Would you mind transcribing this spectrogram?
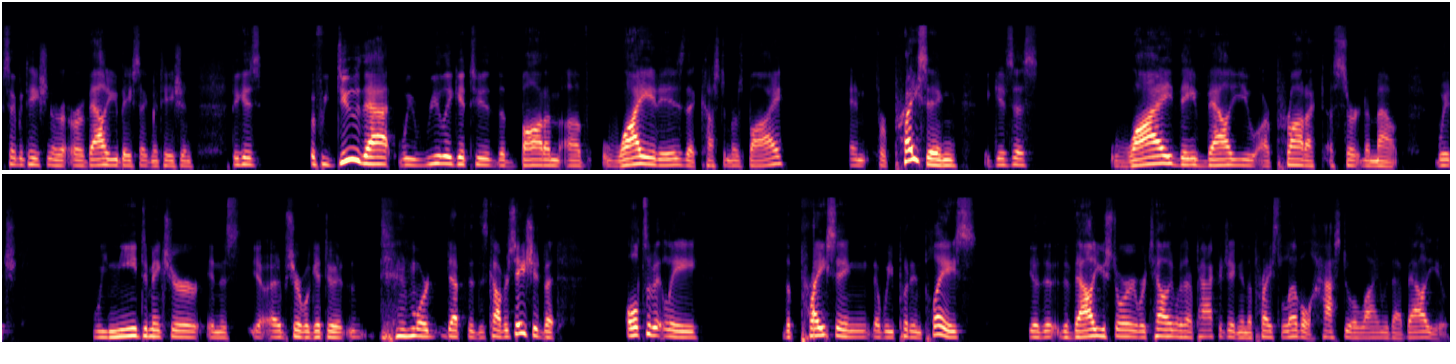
segmentation or, or a value based segmentation because if we do that we really get to the bottom of why it is that customers buy and for pricing it gives us why they value our product a certain amount, which we need to make sure in this, you know, I'm sure we'll get to it in more depth in this conversation, but ultimately the pricing that we put in place, you know, the, the value story we're telling with our packaging and the price level has to align with that value.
